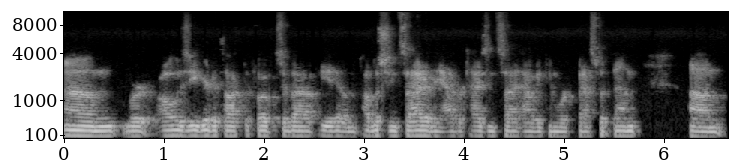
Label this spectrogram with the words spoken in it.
Um, we're always eager to talk to folks about either the publishing side or the advertising side, how we can work best with them. Um,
